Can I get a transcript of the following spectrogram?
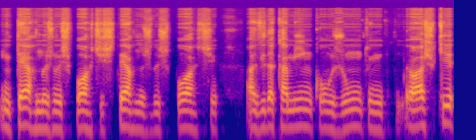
internos no esporte, externos do esporte. A vida caminha em conjunto. Eu acho que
